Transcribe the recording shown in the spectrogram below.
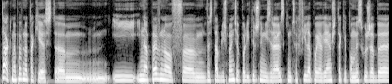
Tak, na pewno tak jest. I, I, na pewno w, w establishmencie politycznym izraelskim co chwilę pojawiają się takie pomysły, żeby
